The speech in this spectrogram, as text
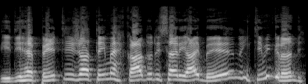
e de repente já tem mercado de Série A e B em time grande.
